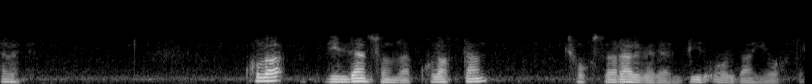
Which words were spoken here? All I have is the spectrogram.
Evet. Kula dilden sonra kulaktan çok zarar veren bir organ yoktur.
